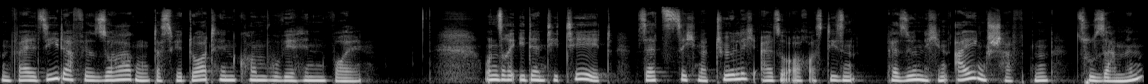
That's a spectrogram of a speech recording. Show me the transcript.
und weil sie dafür sorgen, dass wir dorthin kommen, wo wir hin wollen. Unsere Identität setzt sich natürlich also auch aus diesen persönlichen Eigenschaften zusammen,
